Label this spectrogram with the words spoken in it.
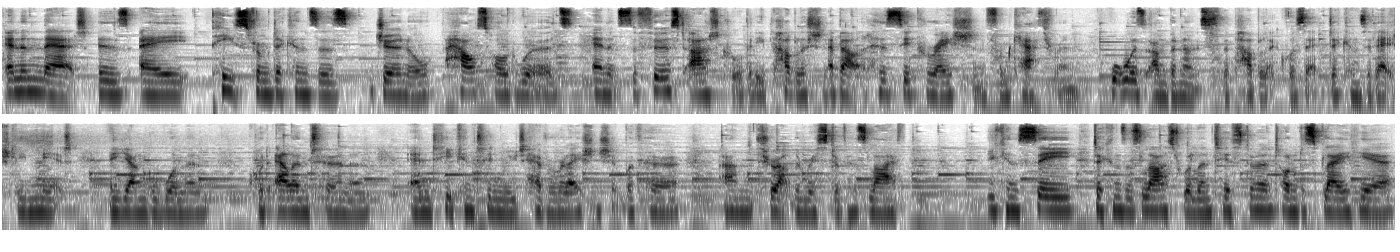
and in that is a piece from Dickens's journal, Household Words, and it's the first article that he published about his separation from Catherine. What was unbeknownst to the public was that Dickens had actually met a younger woman called Ellen Ternan, and he continued to have a relationship with her um, throughout the rest of his life. You can see Dickens's last will and testament on display here,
